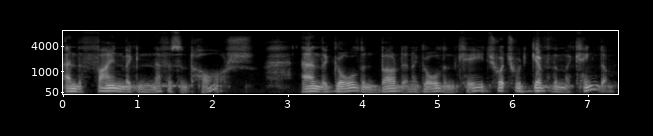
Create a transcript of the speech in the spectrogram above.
and the fine, magnificent horse, and the golden bird in a golden cage, which would give them a kingdom.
